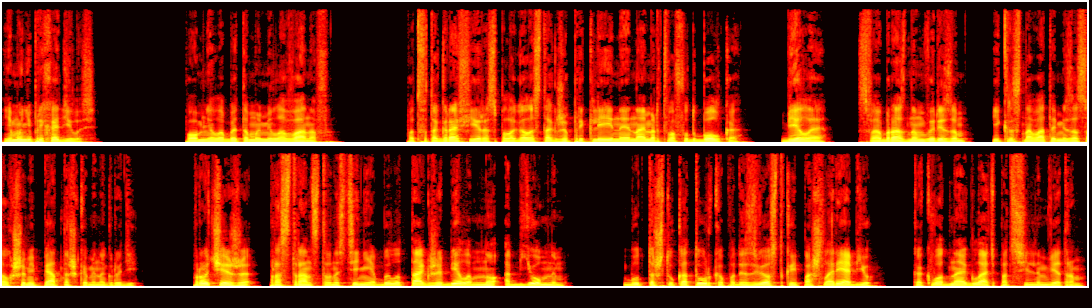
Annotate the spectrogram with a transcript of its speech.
ему не приходилось. Помнил об этом и Милованов. Под фотографией располагалась также приклеенная намертво футболка, белая, с своеобразным вырезом и красноватыми засохшими пятнышками на груди. Прочее же пространство на стене было также белым, но объемным, будто штукатурка под звездкой пошла рябью, как водная гладь под сильным ветром.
